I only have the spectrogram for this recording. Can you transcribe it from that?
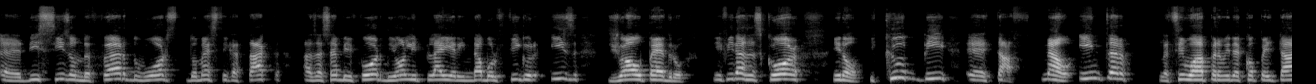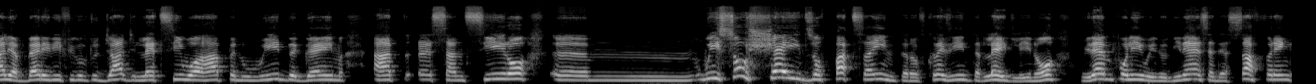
uh, this season, the third worst domestic attack. As I said before, the only player in double figure is Joao Pedro. If he doesn't score, you know, it could be uh, tough. Now, Inter Let's see what happened with the Coppa Italia. Very difficult to judge. Let's see what happened with the game at uh, San Siro. Um, we saw shades of Pazza Inter, of crazy Inter lately, you know, with Empoli, with Udinese. They're suffering.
